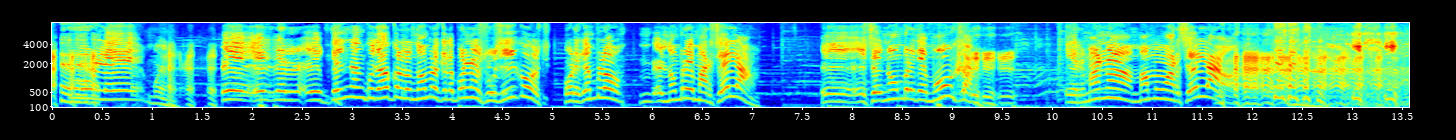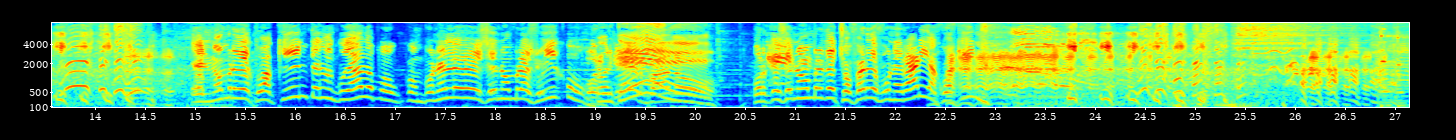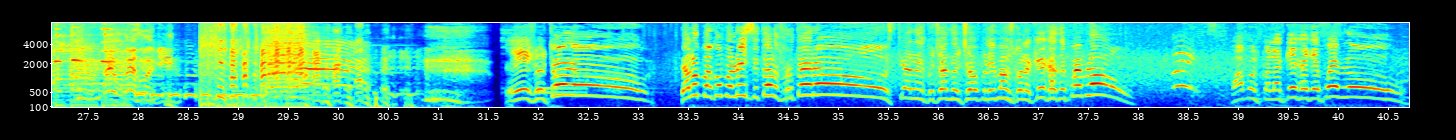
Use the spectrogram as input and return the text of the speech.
Ule. Bueno, eh, el- eh, tengan cuidado con los nombres que le ponen a sus hijos. Por ejemplo, el nombre de Marcela. Eh, ese nombre de monja. Hermana, mamá Marcela. El nombre de Joaquín, tengan cuidado por- con ponerle ese nombre a su hijo. ¿Por ¿Por qué, hermano? Porque ese nombre es de chofer de funeraria, Joaquín. ¡Eso es todo! ¡Saludos para Compa Luis y todos los fruteros! que andan escuchando el show? ¡Vamos con las quejas de pueblo! ¡Vamos con las quejas de pueblo!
